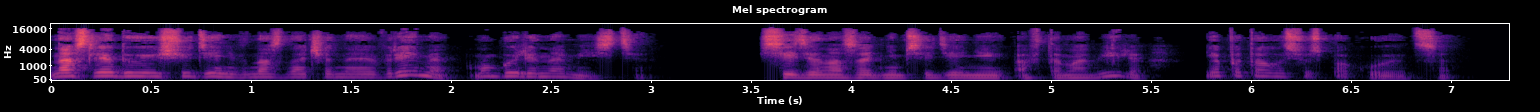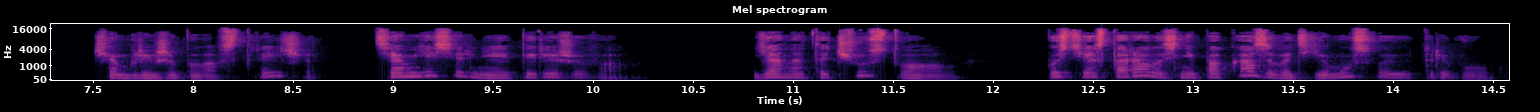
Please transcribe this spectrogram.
На следующий день в назначенное время мы были на месте. Сидя на заднем сидении автомобиля, я пыталась успокоиться чем ближе была встреча, тем я сильнее переживала. Ян это чувствовал, пусть я старалась не показывать ему свою тревогу.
